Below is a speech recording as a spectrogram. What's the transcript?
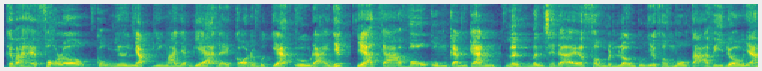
Các bạn hãy follow cũng như nhập những mã giảm giá để có được mức giá ưu đãi nhất. Giá cả vô cùng cạnh tranh. Link mình sẽ để ở phần bình luận cũng như phần mô tả video nhé.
